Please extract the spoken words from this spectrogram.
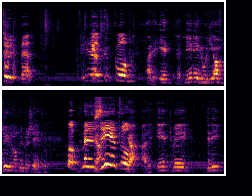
Doe het met. Gauke, kom. Allee, één, nee, nee, je moet die afduwen op uw zetel. Op mijn Ja. zetel. Ja, allee, 1, 2, 3.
